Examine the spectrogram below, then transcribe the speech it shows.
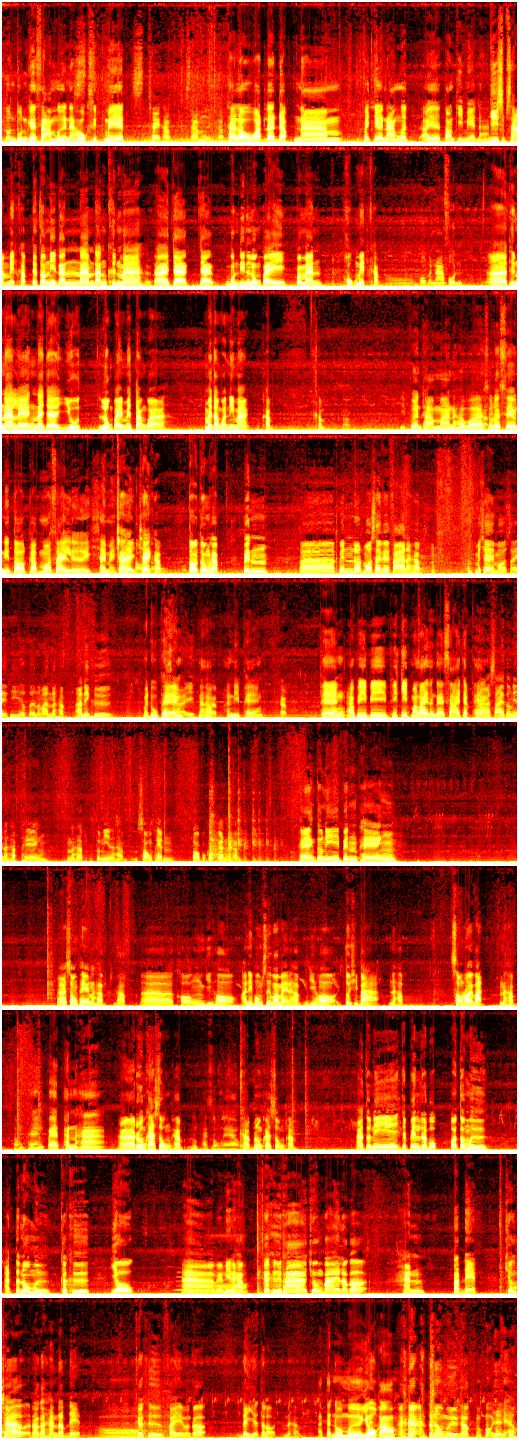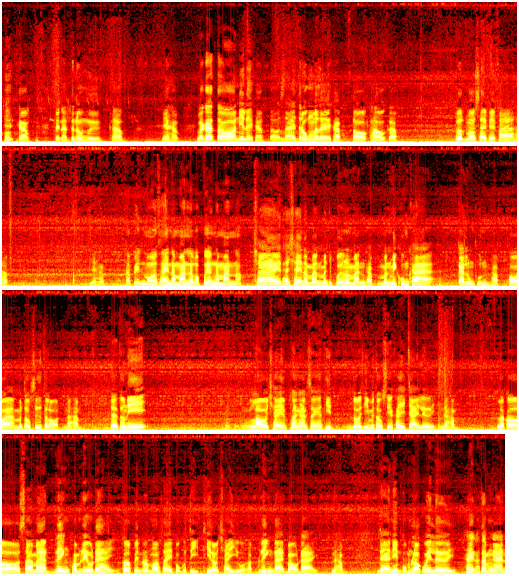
ต้นทุนแค่สามหมื่นนะหกสิบเมตร ใช่ครับสามหมื่นครับถ้าเราวัดระดับน้ำไปเจอน้ำเมื่อไอตอนกี่เมตรนะฮะยี่สิบสามเมตรครับ แต่ตอนนี้ดันน้ำดันขึ้นมาอ่าจากจากบนดินลงไปประมาณหกเมตรครับเพราะมันหน้าฝน อ่าถึงหน้าแรงน่าจะอยู่ลงไปไม่ต่ำกว่า ไม่ต่ำกว่านี้มากครับ มีเพื่อนถามมานะครับว่าโซลาร์เซลล์นี่ต่อกับมอไซค์เลยใช่ไหมใช่ใช่ครับ ต่อตรงครับเป็นอ่าเป็นรถมอเตอร์ไซค์ไฟฟ้านะครับ ไม่ใช่มอเตอร์ไซค์ที่เอาเติมน้ำมันนะครับ อันนี้คือ มาดูแผงสายนะครับ ครับอันนี้แผงครับ แผงอะพี่พี่พี่กิจมาไล่ตั้งแต่สายจากแผงอ่าสายตรงนี้นะครับ แผงนะครับ ตัวนี้นะครับสองแผ่นต่อประกบกันนะครับ แผงตัวนี้เป็นแผง อ่าสองแผงนะครับครับ อ่าของยี่ห้อ อันนี้ผมซื้อมาใหม่นะครับ ยี่ห้อโตชิบ้านะครับ200วัตต์นะครับสองแผงแปดพันห้าอ่ารวมค่าส่งครับรวมค่าส่งแล้วครับรวมค่าส่งครับอ่าตัวนี้จะเป็นระบบออโตมือ อัตโนมือก็คือโยกอ่าแบบนี้นะครับ ก็คือถ้าช่วงบ่ายเราก็หันรับแดดช่วงเช้าเราก็หันรับแดดอ๋อก็คือไฟมันก็ ได้เยอะตลอดนะครับ อัตโนมือโยกเอา อัตโนมือครับโอ้แจ๋วครับ เป็นอัตโนมือครับเนี่ยครับ แล้วก็ต่อนี่เลยครับ ต่อสายตรงมาเลยครับ ต่อเข้ากับรถมอเตอร์ไซค์ไฟฟ้าครับเนี่ยครับ ถ้าเป็นมอไซค์น้ำมันเราก็เปลืองน้ำมันเนาะใช่ ถ้าใช้น้ำมันมันจะเปลืองน้ำมันครับ มันไม่คุ้มค่าการลงทุนครับ เพราะว่ามันต้องซื้อตลอดนะครับ แต่ตัวนี้เราใช้พลังงานแสงอาทิตย์ โดยที่ไม่ต้องเสียค่าใช้จ่ายเลยนะครับ แล้วก็สามารถเร่งความเร็วได้ ก็เป็นรถมอเตอร์ไซค์ปกติที่เราใช้อยู่ครับ เร่งได้เบาได้นะครับ แต่อันนี้ผมล็อกไว้เลย ให้เขาทำงาน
